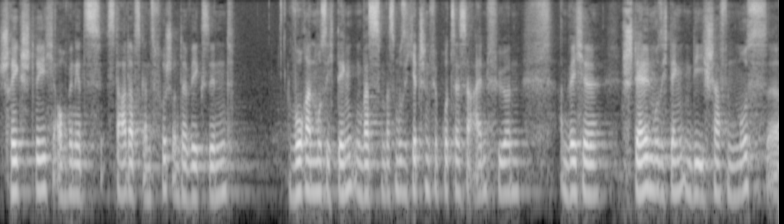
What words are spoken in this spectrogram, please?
Schrägstrich, auch wenn jetzt Startups ganz frisch unterwegs sind, woran muss ich denken, was, was muss ich jetzt schon für Prozesse einführen, an welche Stellen muss ich denken, die ich schaffen muss, äh,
